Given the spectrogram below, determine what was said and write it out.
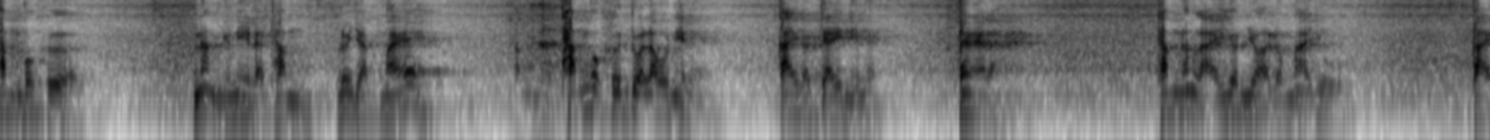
รรมก็คือ นั่งอยู่นี่แหละธรรมรู้จักไหมขันธ์ห้าธรรมก็คือตัวเรานี่แหละกายกับใจนี่แหละใช่ไหมล่ะธรรมทั้งหลายย่นย่อลงมาอยู่กาย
